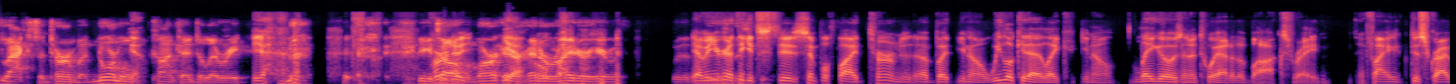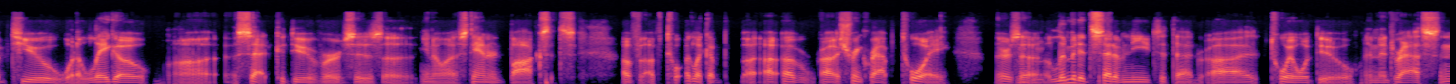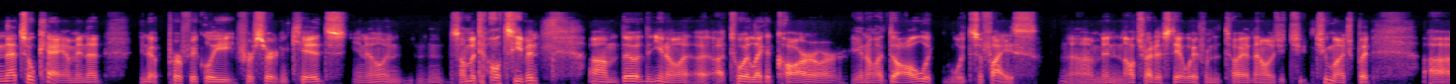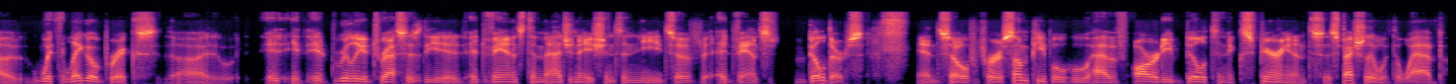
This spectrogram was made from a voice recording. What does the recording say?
lacks a term, but normal yeah. content delivery. Yeah. you can tell I'm a marketer yeah. and a writer here with yeah, I mean, you're going to think it's the simplified terms, uh, but you know, we look at it like you know, Legos and a toy out of the box, right? If I describe to you what a Lego uh, set could do versus a you know a standard box, it's of of to- like a, a, a shrink wrap toy, there's mm-hmm. a, limited set of needs that that uh, toy will do and address, and that's okay. I mean that you know perfectly for certain kids, you know, and, and some adults even. Um, the, the you know a, a, toy like a car or you know a doll would would suffice. Um, and I'll try to stay away from the toy analogy too too much, but uh, with Lego bricks, uh, it, it, really addresses the advanced imaginations and needs of advanced builders. And so for some people who have already built an experience, especially with the web,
